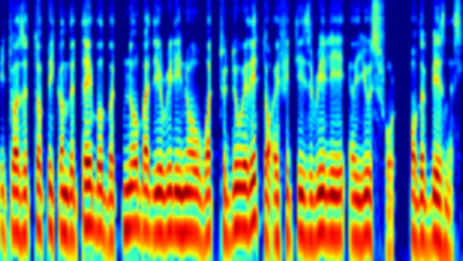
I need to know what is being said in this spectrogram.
it was a topic on the table, but nobody really know what to do with it or if it is really uh, useful for the business.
